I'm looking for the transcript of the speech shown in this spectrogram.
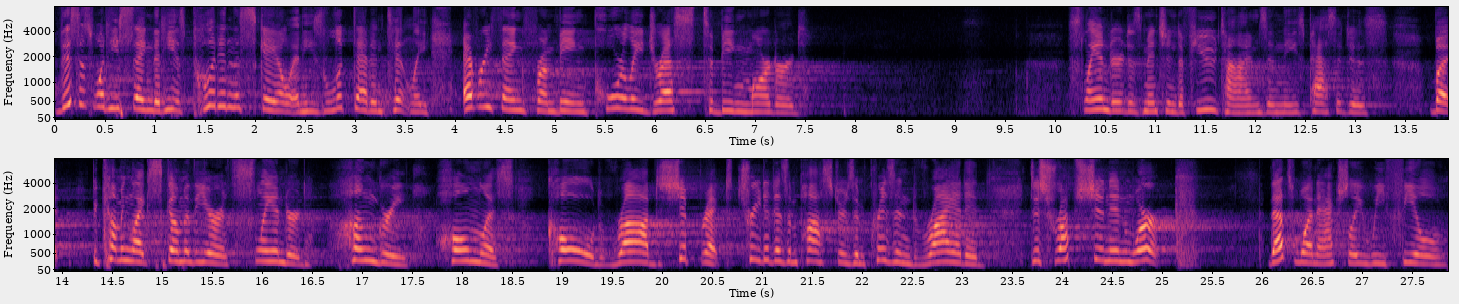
This is what he's saying that he has put in the scale and he's looked at intently everything from being poorly dressed to being martyred. Slandered is mentioned a few times in these passages, but becoming like scum of the earth, slandered, hungry, homeless, cold, robbed, shipwrecked, treated as impostors, imprisoned, rioted, disruption in work. That's one actually we feel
